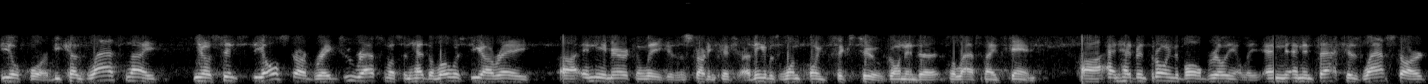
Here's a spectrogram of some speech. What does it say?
feel for it because last night, you know, since the All Star break, Drew Rasmussen had the lowest ERA uh, in the American League as a starting pitcher. I think it was 1.62 going into to last night's game, uh, and had been throwing the ball brilliantly. And and in fact, his last start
